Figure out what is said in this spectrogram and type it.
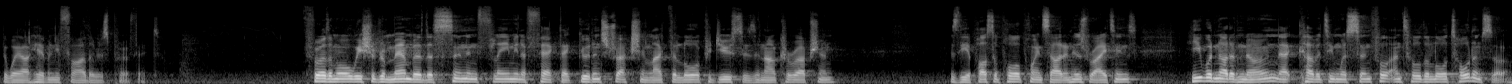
the way our Heavenly Father is perfect? Furthermore, we should remember the sin inflaming effect that good instruction like the law produces in our corruption. As the Apostle Paul points out in his writings, he would not have known that coveting was sinful until the law told him so.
